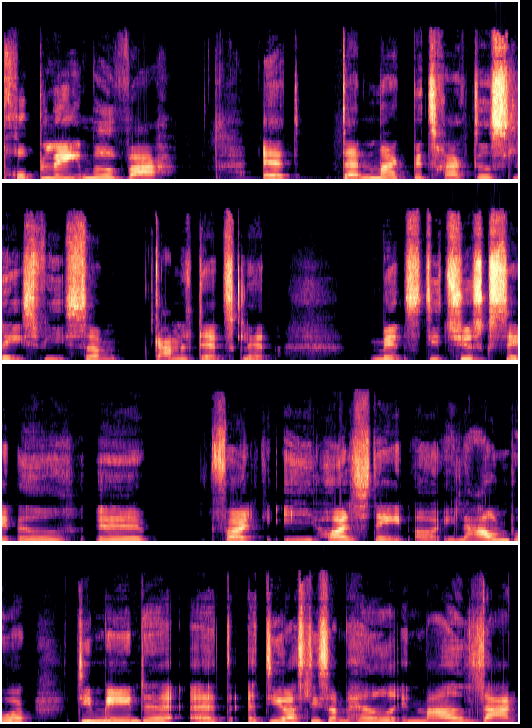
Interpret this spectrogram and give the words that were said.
problemet var, at Danmark betragtede Slesvig som gammeldansk land, mens de tysksindede øh, folk i Holsten og i Lauenburg, de mente, at, at de også ligesom havde en meget lang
